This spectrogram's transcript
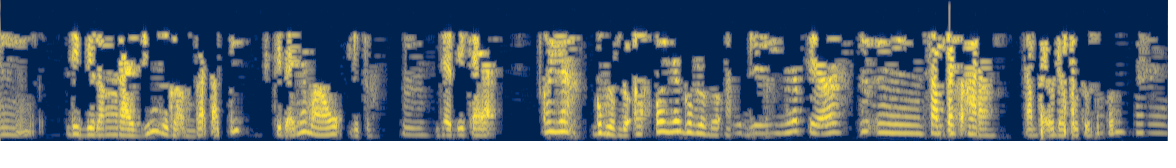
hmm, dibilang rajin juga enggak tapi setidaknya mau gitu. Hmm. jadi kayak oh iya gue belum doa. Oh iya gue belum doa. Jadi inget ya. Mm-mm, sampai sekarang. Sampai udah putus pun Hmm.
